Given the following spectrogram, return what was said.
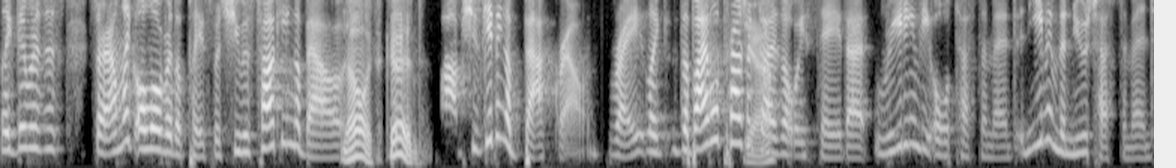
Like there was this. Sorry, I'm like all over the place, but she was talking about. No, it's good. Um, she's giving a background, right? Like the Bible Project Yeah. guys always say that reading the Old Testament and even the New Testament,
